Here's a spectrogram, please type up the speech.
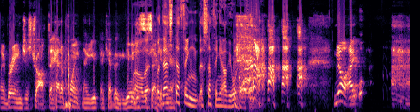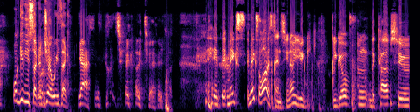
my brain just dropped. I had a point. Now you, I kept give me well, just a second. But that's here. nothing. That's nothing out of the ordinary. no, I. we'll give you a second, Jerry. What do you think? Yes, it, it makes it makes a lot of sense. You know, you you go from the Cubs who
